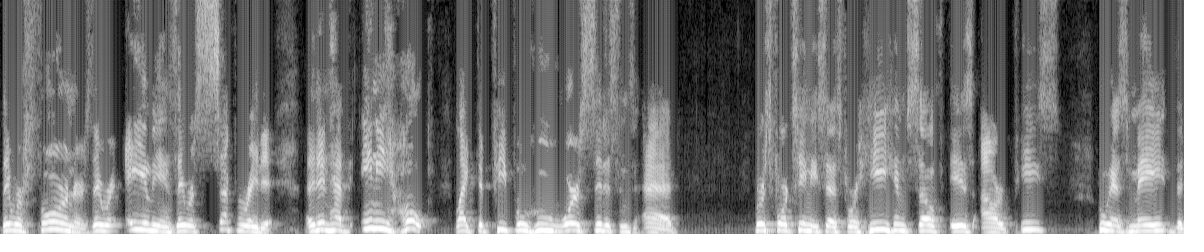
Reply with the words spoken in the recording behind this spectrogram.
They were foreigners. They were aliens. They were separated. They didn't have any hope like the people who were citizens had. Verse 14, he says, For he himself is our peace who has made the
